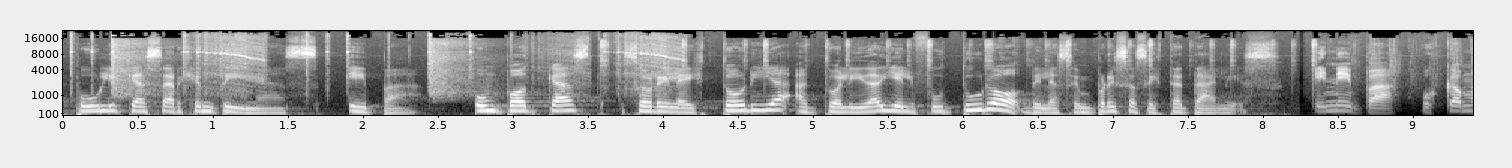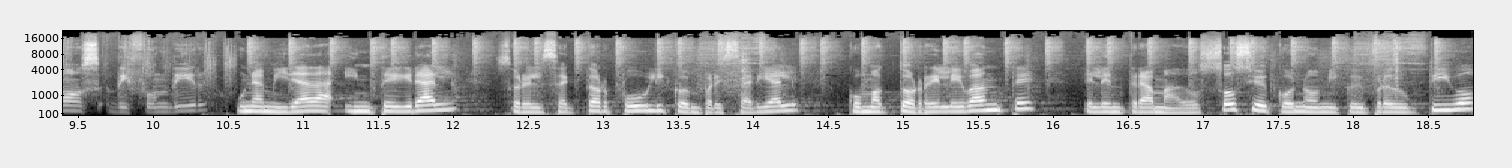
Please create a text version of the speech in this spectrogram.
Públicas Argentinas, EPA, un podcast sobre la historia, actualidad y el futuro de las empresas estatales. En EPA buscamos difundir una mirada integral sobre el sector público empresarial como actor relevante del entramado socioeconómico y productivo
